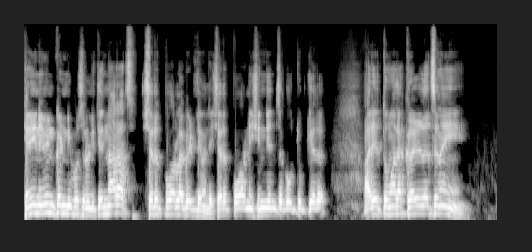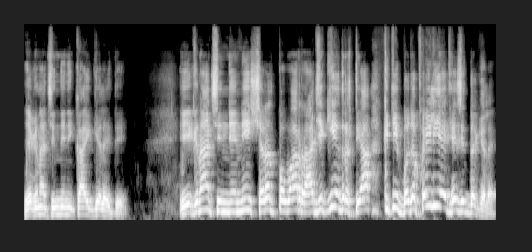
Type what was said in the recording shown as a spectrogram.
ह्यांनी नवीन कंडी पसरवली. ते नाराज. शरद पवारला भेटले म्हणजे शरद पवारने शिंदेचं कौतुक केलं. अरे तुम्हाला कळलंच नाही. एकनाथ शिंदेनी काय केलंय ते? एकनाथ शिंदेनी शरद पवार राजकीय दृष्ट्या किती बदफैली आहेत हे सिद्ध केलंय.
